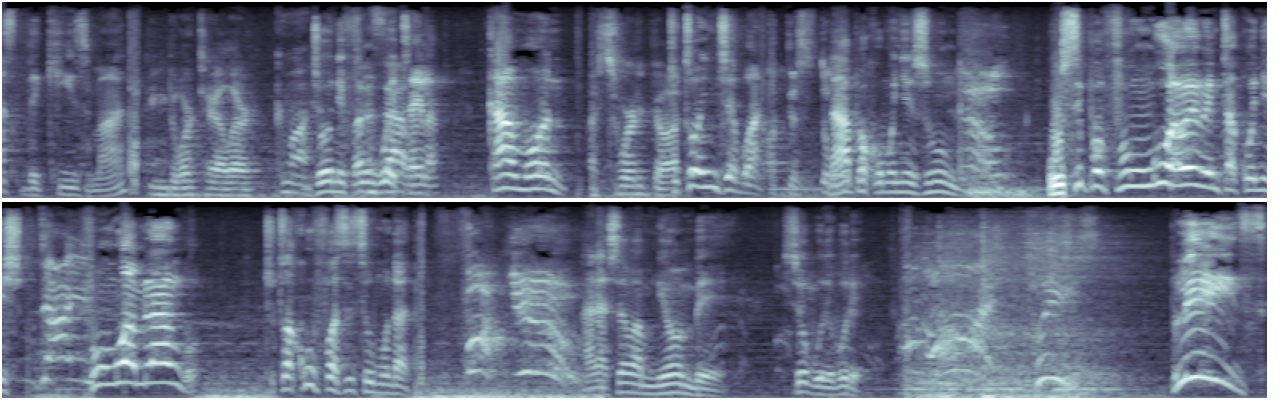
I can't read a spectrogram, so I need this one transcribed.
us the keys man. Fucking door, Taylor. Come on. Johnny, let us fungue taylor. Come on. I swear to God. tutoe nje bwana. Lock this door. na hapa kwa mwenyezi mungu. Usipofungua wewe nitakuonyesha. Fungua mlango tutakufa sisi humu ndani. Anasema mniombe sio bure bure. Please, please!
